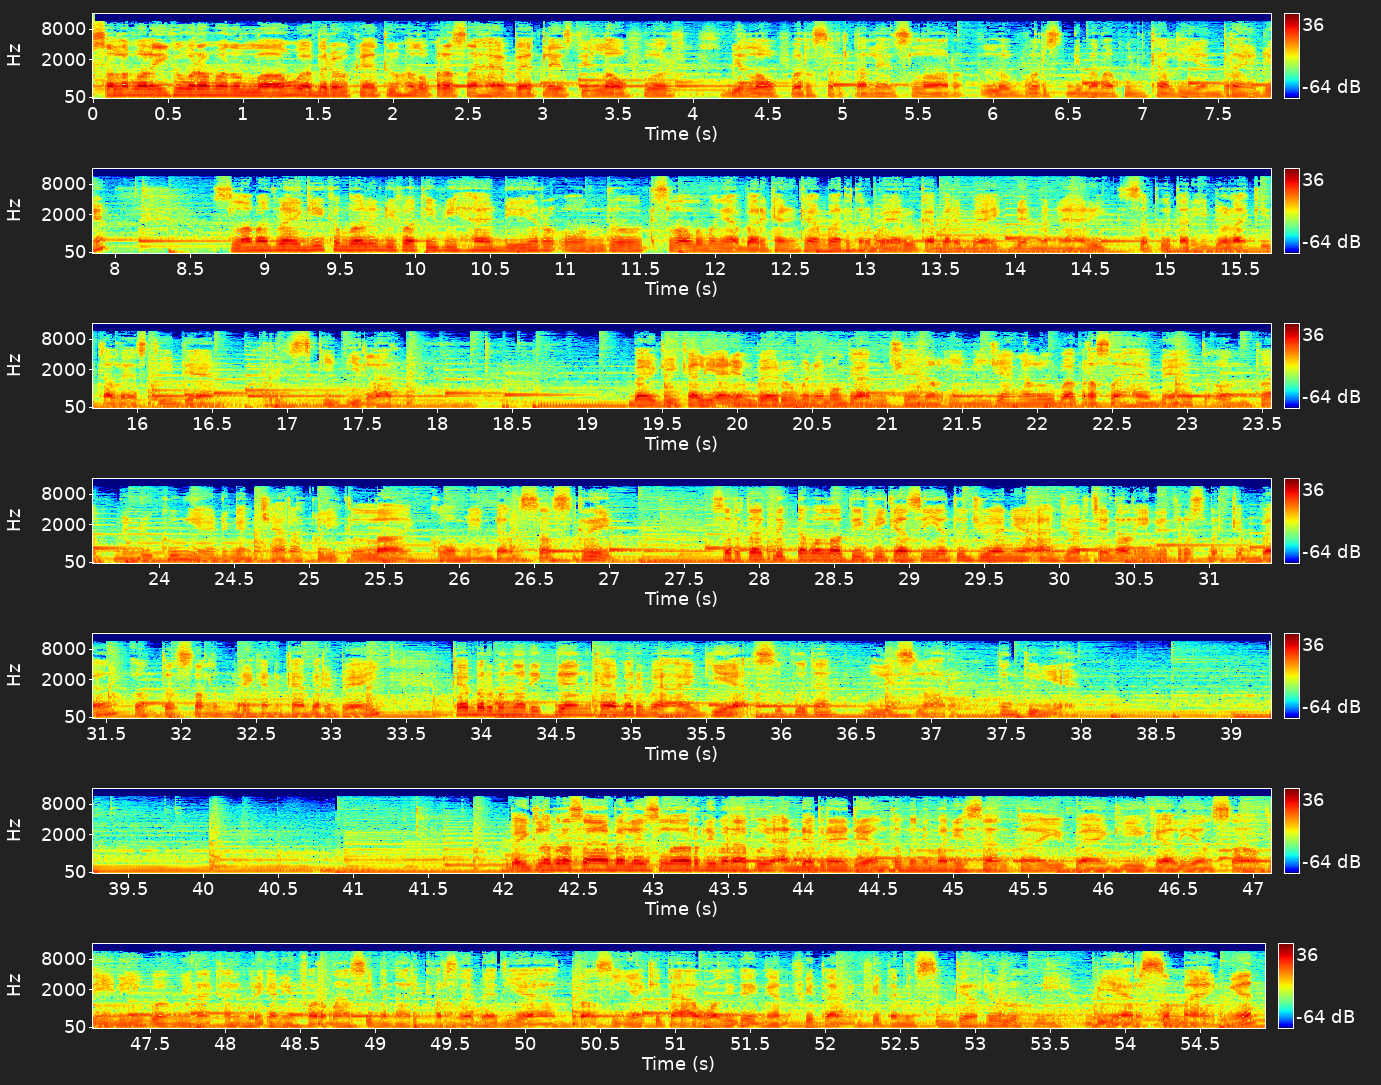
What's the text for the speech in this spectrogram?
Assalamualaikum warahmatullahi wabarakatuh. Halo para sahabat Lesti Lovers, Belovers, serta Leslar Lovers di mana pun kalian berada. Selamat pagi kembali di TV hadir untuk selalu mengabarkan kabar terbaru, kabar baik dan menarik seputar idola kita Lesti dan Rizky Bilar. Bagi kalian yang baru menemukan channel ini, jangan lupa persahabat untuk mendukungnya dengan cara klik like, komen, dan subscribe serta klik tombol notifikasinya tujuannya agar channel ini terus berkembang untuk selalu memberikan kabar baik, kabar menarik, dan kabar bahagia seputar Leslar tentunya. Baiklah persahabat Leslar di mana pun Anda berada untuk menemani santai bagi kalian saat ini Bang akan memberikan informasi menarik persahabat ya Pastinya kita awali dengan vitamin-vitamin seger dulu nih Biar semangat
